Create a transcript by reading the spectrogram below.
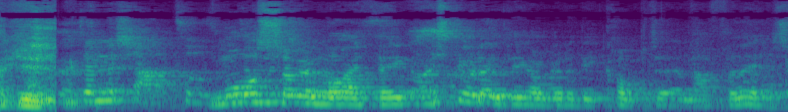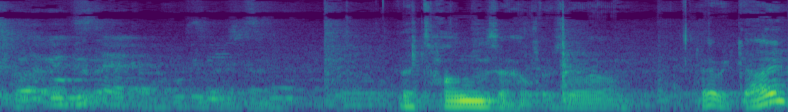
okay. We've done the sharp tools. we've More done the so tools. my thing. I still don't think I'm going to be competent enough for this, but we'll give it a go. We'll give it a go. The tongue's out as well. There we go.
